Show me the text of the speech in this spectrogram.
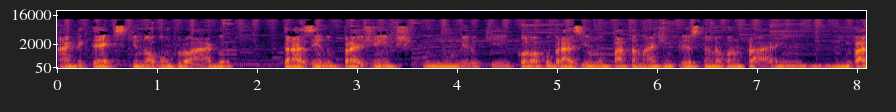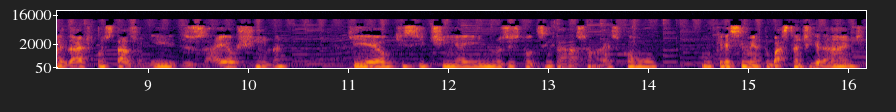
agritechs que inovam para o agro, trazendo para a gente um número que coloca o Brasil num patamar de empresas que estão inovando para a área em, em rivalidade com os Estados Unidos, Israel, China, que é o que se tinha aí nos estudos internacionais como um crescimento bastante grande.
